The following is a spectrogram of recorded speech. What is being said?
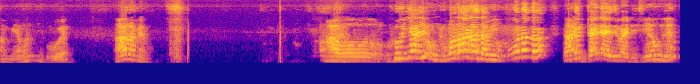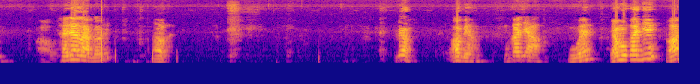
આ મહેમાન હોય આવરા મેમ. આવો. હું ગયા છો? ઊંઘમાં લાગો તમે મને તો તારી ટાઈટ આવી હતી વાટી એવું છે ઠર્યા લાગો હે? લ્યો. આ બે મુકાજી આવો. હોય એ મુકાજી? હા.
